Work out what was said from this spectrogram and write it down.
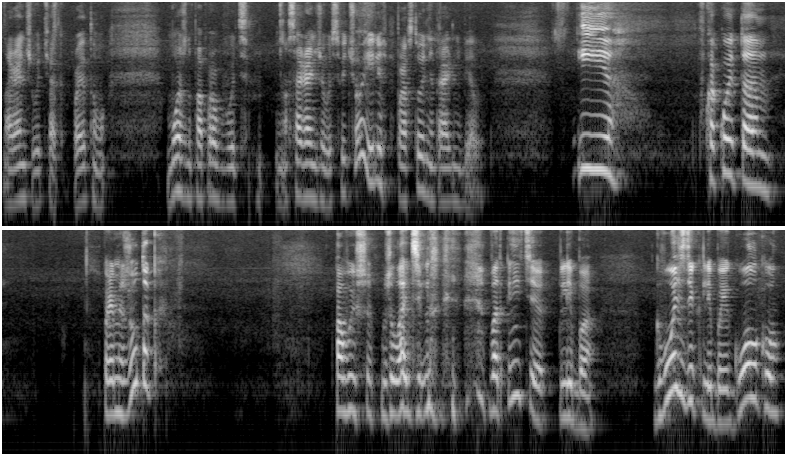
оранжевый чакра. Поэтому можно попробовать с оранжевой свечой или простой нейтральный белый. И в какой-то промежуток повыше, желательно, воткните либо гвоздик, либо иголку,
